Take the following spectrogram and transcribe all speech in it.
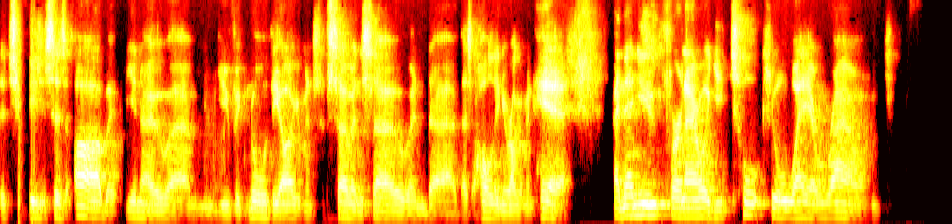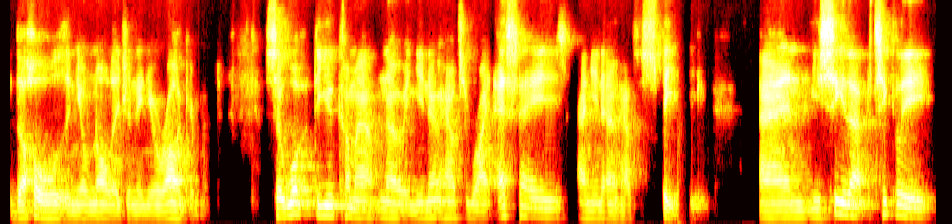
the tutor says, ah, oh, but you know, um, you've ignored the arguments of so and so, and uh, there's a hole in your argument here. And then you, for an hour, you talk your way around the holes in your knowledge and in your argument. So, what do you come out knowing? You know how to write essays and you know how to speak. And you see that particularly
